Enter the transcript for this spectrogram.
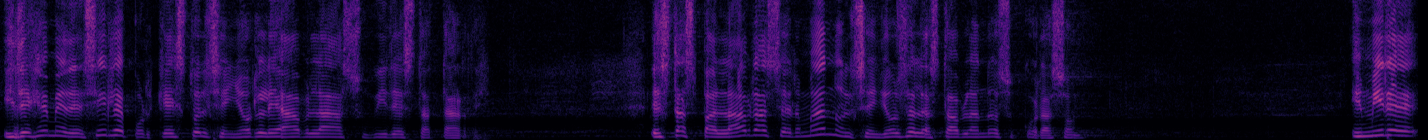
Y déjeme decirle porque esto el Señor le habla a su vida esta tarde. Estas palabras, hermano, el Señor se las está hablando a su corazón. Y mire,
